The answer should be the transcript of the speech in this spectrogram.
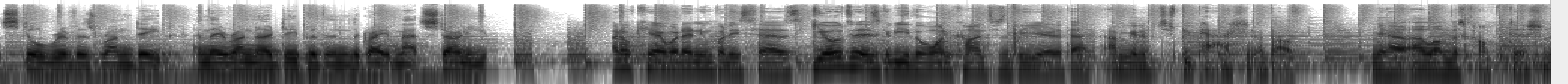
Still rivers run deep, and they run no deeper than the great Matt Stonie. I don't care what anybody says. Gyoza is going to be the one contest of the year that I'm going to just be passionate about. I mean, I, I love this competition.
